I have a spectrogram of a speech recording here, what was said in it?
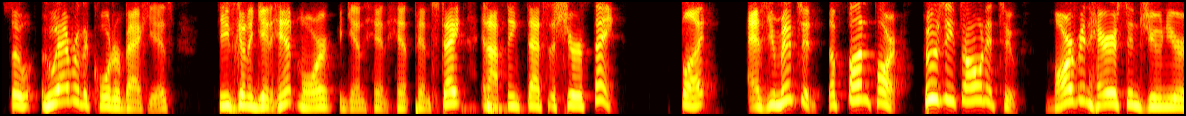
So whoever the quarterback is, he's going to get hint more. Again, hint, hint, Penn State. And I think that's a sure thing. But as you mentioned, the fun part, who's he throwing it to? Marvin Harrison Jr.,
